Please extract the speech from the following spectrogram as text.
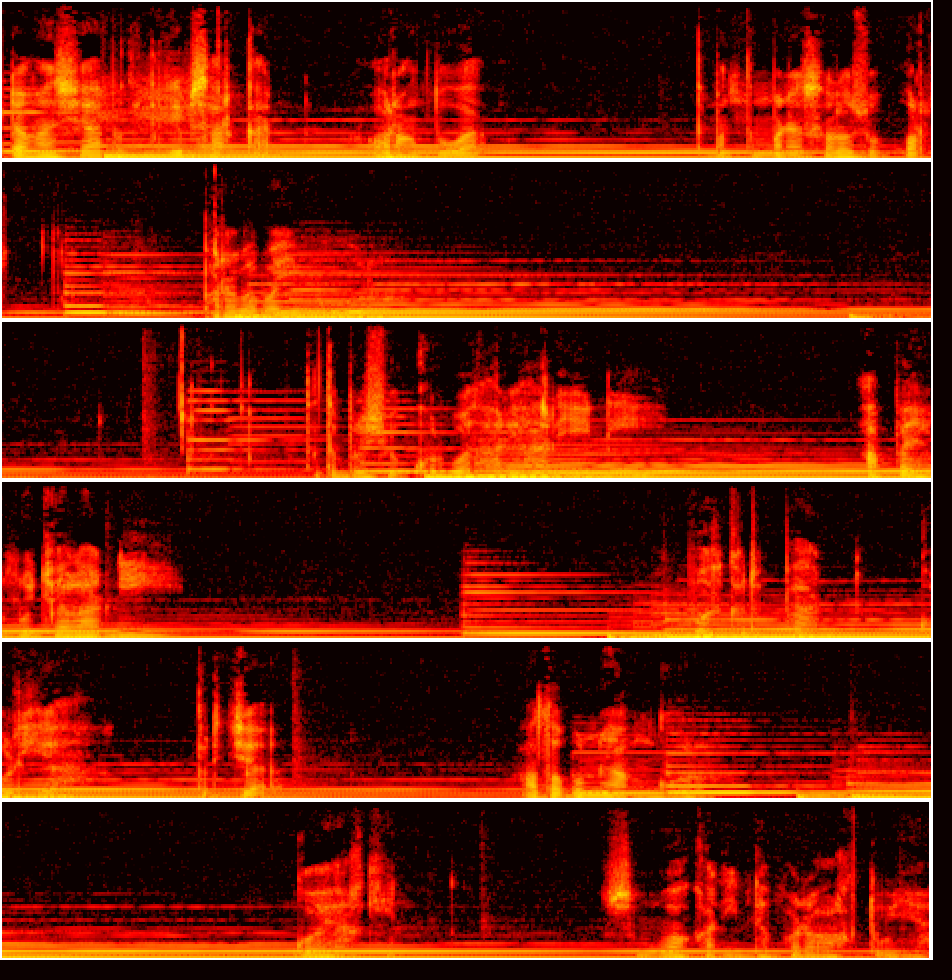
Dengan siapa kita dibesarkan? Orang tua, teman-teman yang selalu support, para bapak ibu guru. Tetap bersyukur buat hari-hari ini, apa yang lu jalani, buat ke depan, kuliah, kerja, ataupun nganggur. Gue yakin semua akan indah pada waktunya.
